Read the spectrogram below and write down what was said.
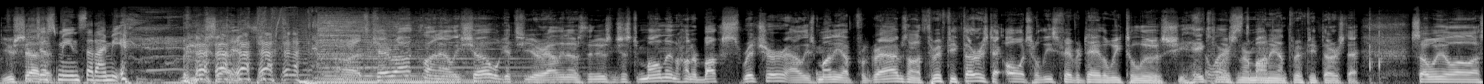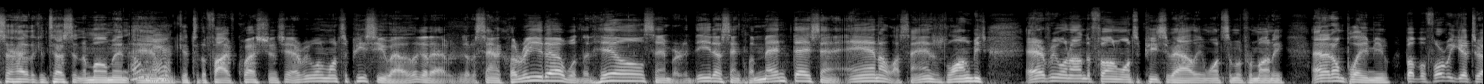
You said It just means that I'm. e- You said it. All right, it's K Rock, Klein Alley Show. We'll get to your Alley Knows the News in just a moment. 100 bucks richer. Allie's money up for grabs on a Thrifty Thursday. Oh, it's her least favorite day of the week to lose. She hates losing her money on Thrifty Thursday. So we'll uh, say hi to the contestant in a moment Oh, and man. we'll get to the five questions. Yeah, everyone wants a piece of you, Allie. Look at that. We can go to Santa Clarita, Woodland Hills, San Bernardino, San Clemente, Santa Ana, Los Angeles, Long Beach. Everyone on the phone wants a piece of Allie and wants some of her money. And I don't blame you. But before we get to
